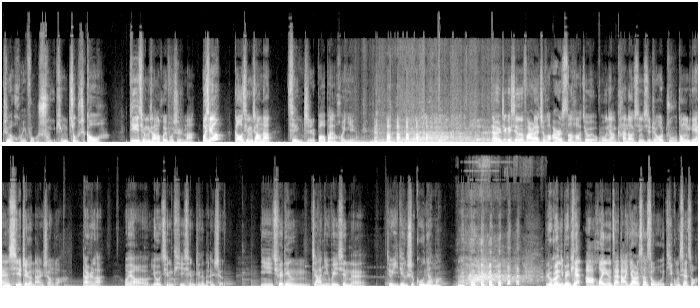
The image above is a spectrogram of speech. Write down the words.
这回复水平就是高啊！低情商的回复是什么？不行。高情商呢？禁止包办婚姻。但是这个新闻发出来之后，二十四号就有姑娘看到信息之后主动联系这个男生了。当然了，我要友情提醒这个男生：你确定加你微信的就一定是姑娘吗？如果你被骗啊，欢迎再打一二三四五提供线索。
